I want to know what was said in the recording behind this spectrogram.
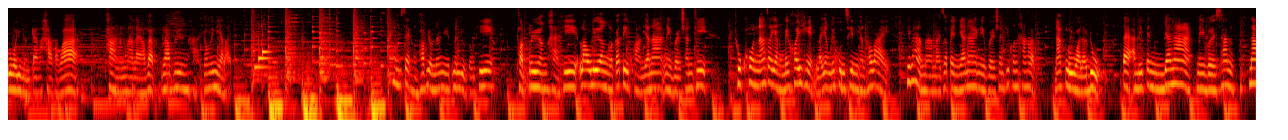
กลัวอยู่เหมือนกันนะคะแต่ว่าผ่านมันมาแล้วแบบราบรื่นค่ะ ก็ไม่มีอะไรความพิเศษของภาพยนตร์เรื่องนี้มันอยู่ตรงที่พล็อตเรื่องค่ะที่เล่าเรื่องแล้วก็ตีความย่านาคในเวอร์ชั่นที่ทุกคนน่าจะยังไม่ค่อยเห็นและยังไม่คุ้นชินกันเท่าไหร่ ที่ผ่านมามักจะเป็นย่านาคในเวอร์ชันที่ค่อนข้างแบบน่ากลัวแล้วดุ แต่อันนี้เป็นย่านาคในเวอร์ชั่นน่า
